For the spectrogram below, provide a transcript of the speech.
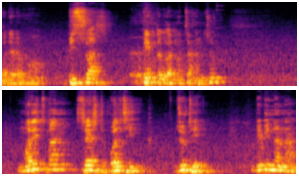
भनेर म विश्वास व्यक्त गर्न चाहन्छु। मरिचमान श्रेष्ठ बल्छी जुठे विभिन्न नाम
